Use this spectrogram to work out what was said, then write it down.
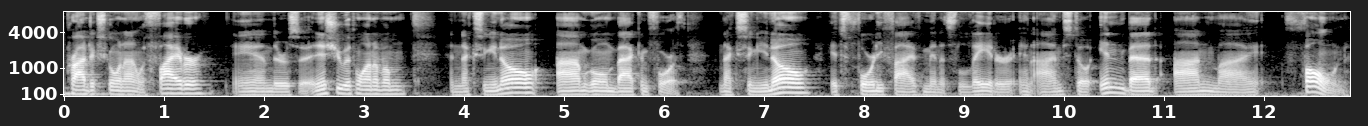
projects going on with fiber, and there's an issue with one of them. And next thing you know, I'm going back and forth. Next thing you know, it's 45 minutes later, and I'm still in bed on my phone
